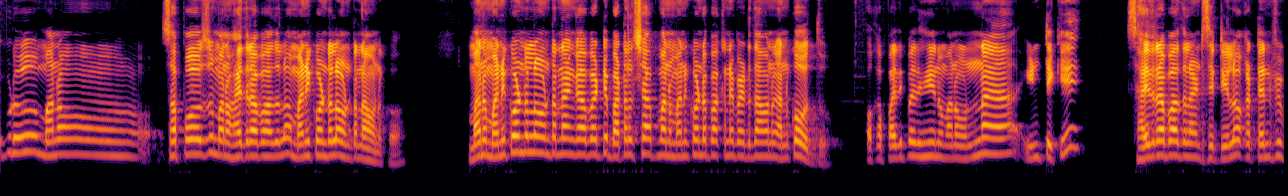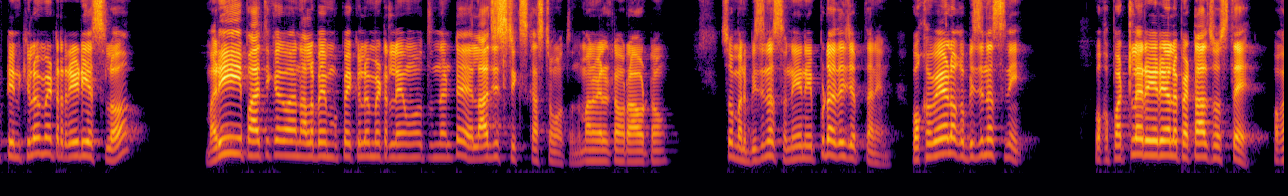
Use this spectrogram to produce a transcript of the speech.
ఇప్పుడు మనం సపోజ్ మనం హైదరాబాద్లో మణికొండలో ఉంటున్నాం అనుకో. మనం మణికొండలో ఉంటున్నాం కాబట్టి బట్టల షాప్ మనం మణికొండ పక్కన పెడదామని అనుకోవద్దు. ఒక పది పదిహేను మనం ఉన్న ఇంటికి హైదరాబాద్ లాంటి సిటీలో ఒక టెన్ ఫిఫ్టీన్ కిలోమీటర్ రేడియస్లో మరీ పాతిక నలభై ముప్పై కిలోమీటర్లు ఏమవుతుందంటే లాజిస్టిక్స్ కష్టం అవుతుంది మనం వెళ్ళటం రావటం. సో మన బిజినెస్ నేను ఎప్పుడు అదే చెప్తాను నేను. ఒకవేళ ఒక బిజినెస్ని ఒక పర్టికులర్ ఏరియాలో పెట్టాల్సి వస్తే ఒక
